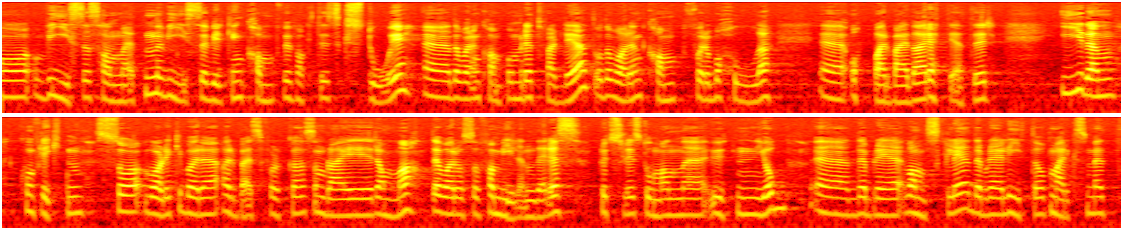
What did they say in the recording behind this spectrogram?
og vise sannheten, vise hvilken kamp vi faktisk sto i. Eh, det var en kamp om rettferdighet, og det var en kamp for å beholde eh, opparbeida rettigheter. I den konflikten så var det ikke bare arbeidsfolka som blei ramma, det var også familien deres. Plutselig sto man uten jobb. Det ble vanskelig, det ble lite oppmerksomhet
